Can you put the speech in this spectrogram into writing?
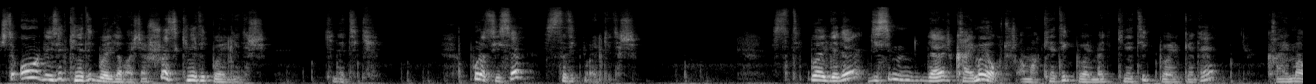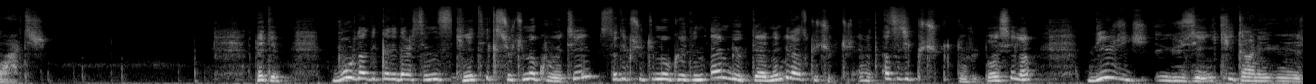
İşte orada ise kinetik bölge başlar. Şurası kinetik bölgedir. Kinetik. Burası ise statik bölgedir. Statik bölgede cisimler kayma yoktur ama kinetik bölge, kinetik bölgede kayma vardır. Peki burada dikkat ederseniz kinetik sürtünme kuvveti statik sürtünme kuvvetinin en büyük değerinden biraz küçüktür. Evet azıcık küçüktür. Dolayısıyla bir yüzeyin iki tane e,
